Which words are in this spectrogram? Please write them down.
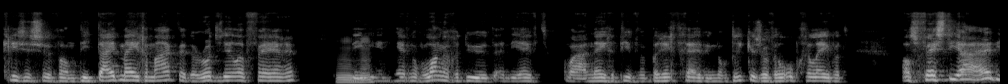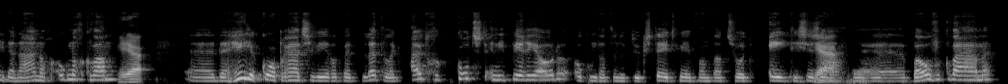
crisissen van die tijd meegemaakt. hè, De Rochdale-affaire. Mhm. Die, die heeft nog langer geduurd en die heeft qua negatieve berichtgeving nog drie keer zoveel opgeleverd als Vestia, hè, die daarna nog, ook nog kwam. Ja, Eh, de hele corporatiewereld werd letterlijk uitgekotst in die periode. Ook omdat er natuurlijk steeds meer van dat soort ethische Ja. zaken eh, boven kwamen.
